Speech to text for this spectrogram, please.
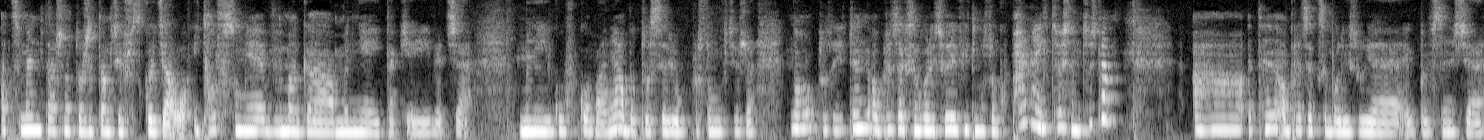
a cmentarz, no to, że tam się wszystko działo. I to w sumie wymaga mniej takiej, wiecie, mniej główkowania, bo to serio po prostu mówicie, że no tutaj ten obrazek symbolizuje widmo złego pana i coś tam, coś tam, a ten obrazek symbolizuje jakby w sensie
